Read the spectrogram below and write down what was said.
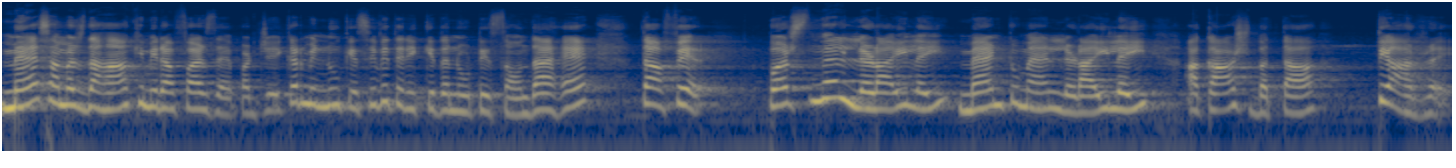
ਮੈਂ ਸਮਝਦਾ ਹਾਂ ਕਿ ਮੇਰਾ ਫਰਜ਼ ਹੈ। ਪਰ ਜੇਕਰ ਮੈਨੂੰ ਕਿਸੇ ਵੀ ਤਰੀਕੇ ਦਾ ਨੋਟਿਸ ਆਉਂਦਾ ਹੈ, ਤਾਂ ਫਿਰ ਪਰਸਨਲ ਲੜਾਈ ਲਈ ਮੈਨ ਟੂ ਮੈਨ ਲੜਾਈ ਲਈ ਆਕਾਸ਼ ਬੱਤਾ ਤਿਆਰ ਰਹੇ।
